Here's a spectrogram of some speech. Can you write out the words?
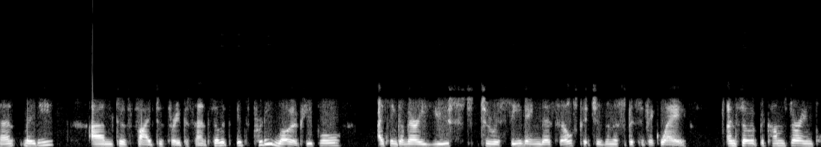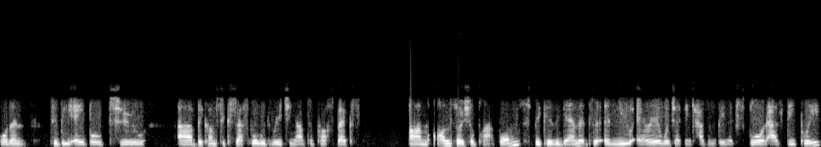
8% maybe, um, to 5 to 3%. So it's, it's pretty low. People I think, are very used to receiving their sales pitches in a specific way. And so it becomes very important to be able to uh, become successful with reaching out to prospects um, on social platforms because, again, it's a, new area which I think hasn't been explored as deeply.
